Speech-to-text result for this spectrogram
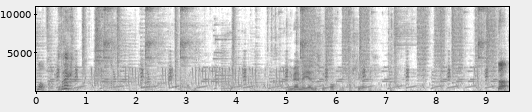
No, Dreck. Die werden wir ja nicht getroffen. Ich verstehe das nicht. Da.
